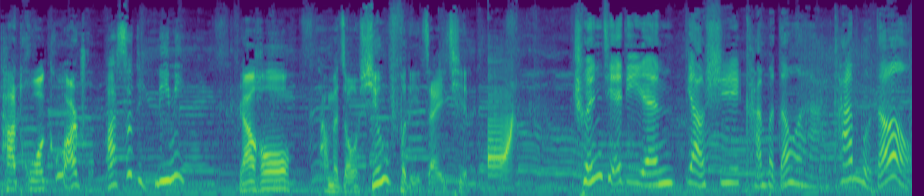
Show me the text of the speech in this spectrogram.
他脱口而出，啊，是的，厘米。然后他们就幸福的在一起了。纯洁的人表示看不懂啊，看不懂。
